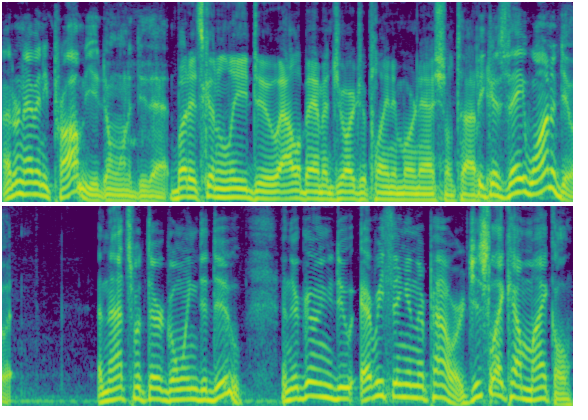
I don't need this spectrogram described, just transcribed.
I don't have any problem you don't want to do that. But it's going to lead to Alabama and Georgia playing in more national titles. Because games. they want to do it. And that's what they're going to do. And they're going to do everything in their power, just like how Michael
